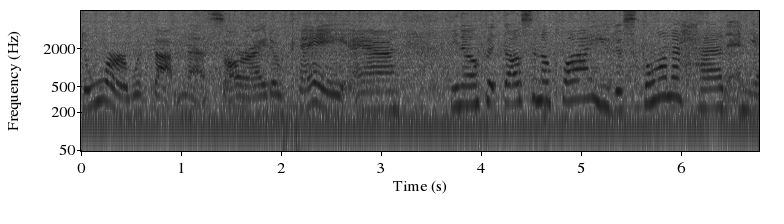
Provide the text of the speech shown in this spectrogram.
door with that mess, all right, okay, and, you know, if it doesn't apply, you just go on ahead and you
